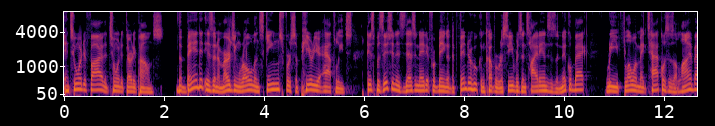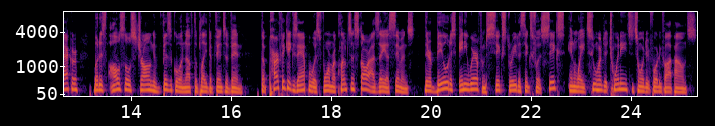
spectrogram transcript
and 205 to 230 pounds. The bandit is an emerging role in schemes for superior athletes. This position is designated for being a defender who can cover receivers and tight ends as a nickelback, read flow and make tackles as a linebacker, but is also strong and physical enough to play defensive end. The perfect example is former Clemson star Isaiah Simmons. Their build is anywhere from 6'3 to 6'6 and weigh 220 to 245 pounds.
